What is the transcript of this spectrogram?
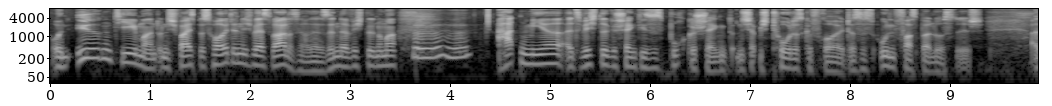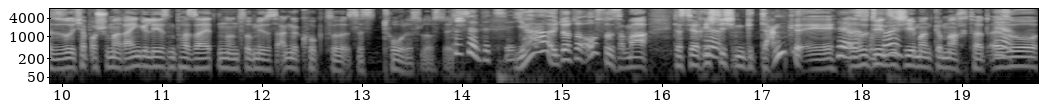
Und irgendjemand, und ich weiß bis heute nicht, wer es war, das ist ja der Sinn der Wichtelnummer, Mhm. hat mir als Wichtelgeschenk dieses Buch geschenkt. Und ich habe mich todes gefreut. Das ist unfassbar lustig. Also so, ich habe auch schon mal reingelesen, ein paar Seiten und so mir das angeguckt. So, es ist todeslustig. Das ist ja witzig. Ja, ich dachte auch so, sag mal, das ist ja richtig ein Gedanke, ey. Ja, also den voll. sich jemand gemacht hat. Also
